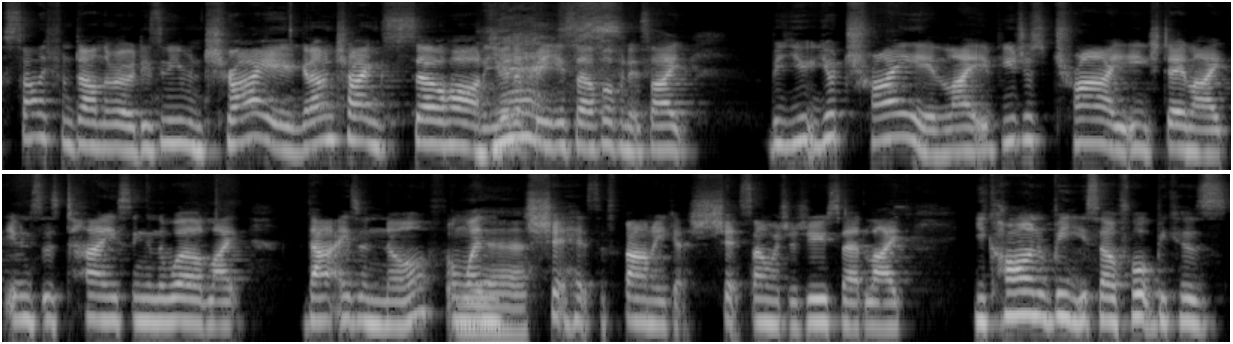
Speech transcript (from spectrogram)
Sally from down the road isn't even trying, and I'm trying so hard. And you end up beating yourself up, and it's like, but you you're trying. Like if you just try each day, like even if it's the tiniest thing in the world, like that is enough. And when Yeah. shit hits the fan or you get shit sandwich, as you said, like you can't beat yourself up because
